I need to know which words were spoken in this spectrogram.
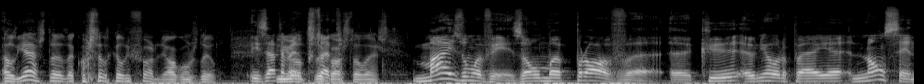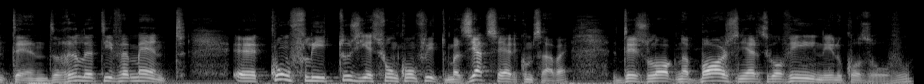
aliás, da, da costa da Califórnia, alguns deles. Exatamente. E outros portanto, da costa leste mais uma vez, há uma prova uh, que a União Europeia não se entende relativamente eh, conflitos, e esse foi um conflito demasiado sério, como sabem, desde logo na Bósnia-Herzegovina e no Kosovo,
